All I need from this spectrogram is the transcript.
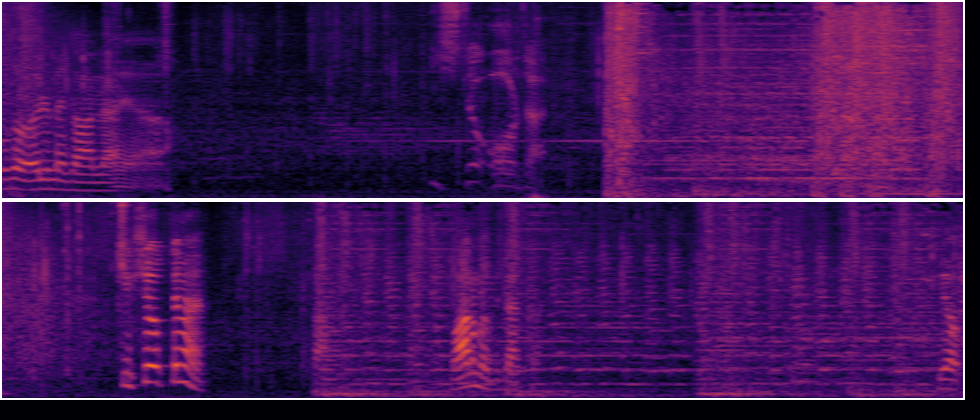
Bu da ölmedi hala ya. İşte orada. Kimse yok değil mi? Tamam. Var mı bir dakika? Yok.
